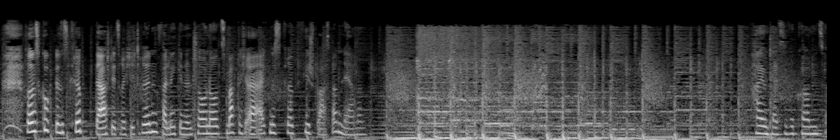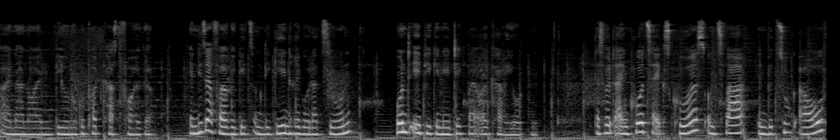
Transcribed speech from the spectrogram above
Sonst guckt ins Skript, da steht es richtig drin, verlinkt in den Show Notes, macht euch euer eigenes Skript. Viel Spaß beim Lernen. Hi und herzlich willkommen zu einer neuen Biologe-Podcast-Folge. In dieser Folge geht es um die Genregulation und Epigenetik bei Eukaryoten. Das wird ein kurzer Exkurs und zwar in Bezug auf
